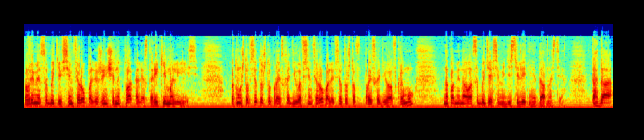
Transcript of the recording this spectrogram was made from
во время событий в Симферополе женщины плакали, а старики молились. Потому что все то, что происходило в Симферополе, все то, что в- происходило в Крыму, напоминало события 70-летней давности. Тогда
